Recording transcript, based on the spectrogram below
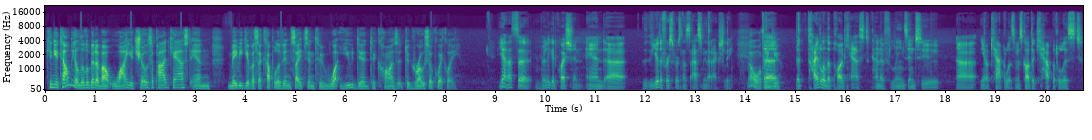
Can you tell me a little bit about why you chose a podcast and maybe give us a couple of insights into what you did to cause it to grow so quickly? Yeah, that's a really good question. And uh, you're the first person that's asked me that actually. Oh, well, thank the, you. The title of the podcast kind of leans into uh, you know capitalism. It's called the capitalist,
